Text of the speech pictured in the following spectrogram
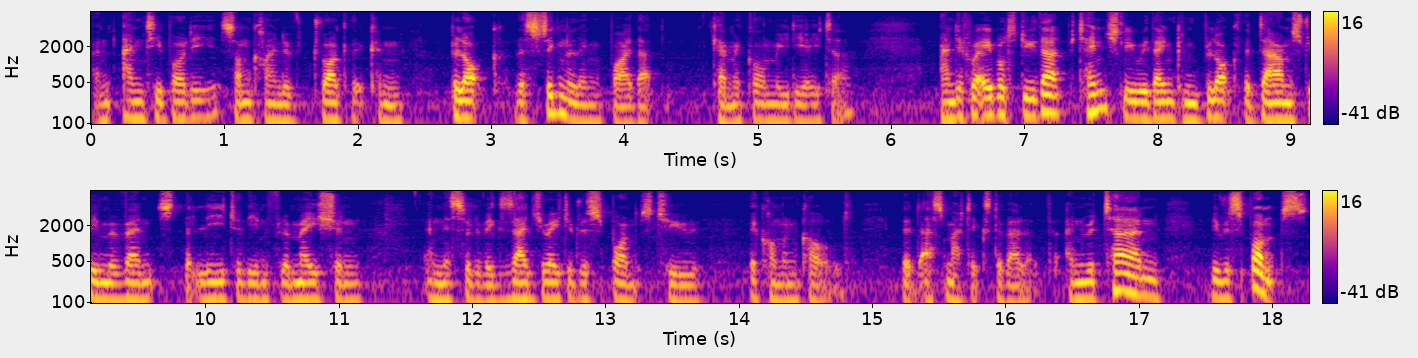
an antibody, some kind of drug that can block the signaling by that chemical mediator. And if we're able to do that, potentially we then can block the downstream events that lead to the inflammation and this sort of exaggerated response to the common cold that asthmatics develop and return the response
